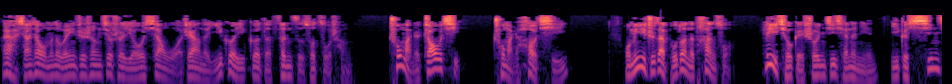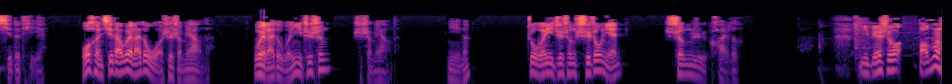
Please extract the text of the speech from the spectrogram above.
哎呀，想想我们的文艺之声，就是由像我这样的一个一个的分子所组成。充满着朝气，充满着好奇，我们一直在不断的探索，力求给收音机前的您一个新奇的体验。我很期待未来的我是什么样的，未来的文艺之声是什么样的，你呢？祝文艺之声十周年生日快乐！你别说，宝木老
